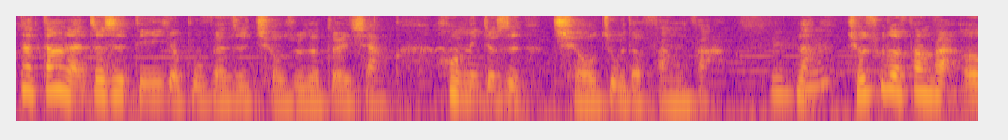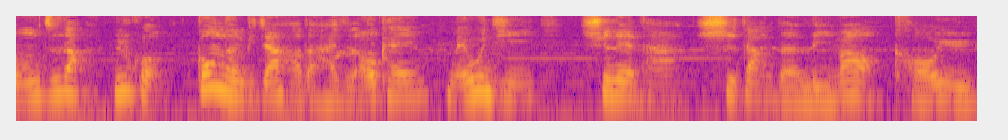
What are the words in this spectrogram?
那当然，这是第一个部分是求助的对象，后面就是求助的方法。那求助的方法，呃，我们知道，如果功能比较好的孩子，OK，没问题，训练他适当的礼貌口语。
